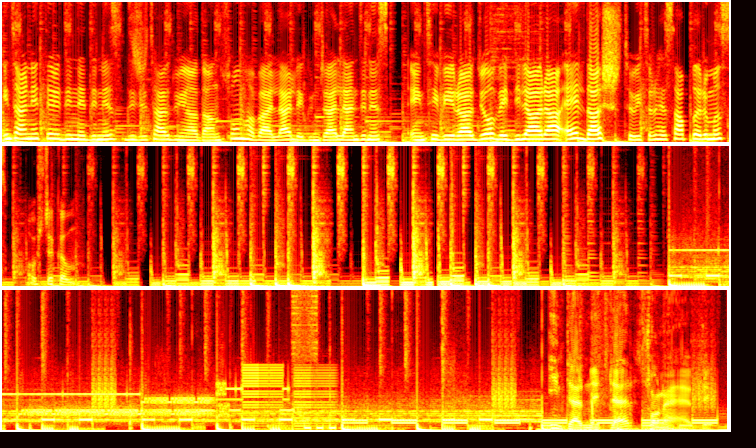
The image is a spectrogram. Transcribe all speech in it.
İnternetleri dinlediniz, dijital dünyadan son haberlerle güncellendiniz. NTV Radyo ve Dilara Eldaş Twitter hesaplarımız. Hoşçakalın. İnternetler sona erdi.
